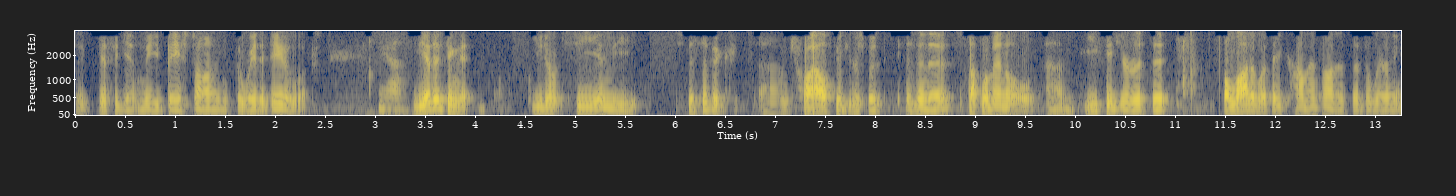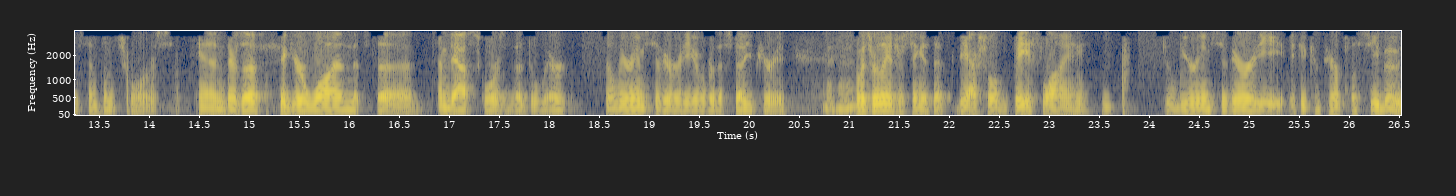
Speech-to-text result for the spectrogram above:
significantly based on the way the data looks. Yeah. The other thing that you don't see in the specific um, trial figures, but is in a supplemental um, e-figure, is that a lot of what they comment on is the delirium symptom scores. And there's a figure one that's the MDAS scores of the delir- delirium severity over the study period. Mm-hmm. what's really interesting is that the actual baseline delirium severity, if you compare placebo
